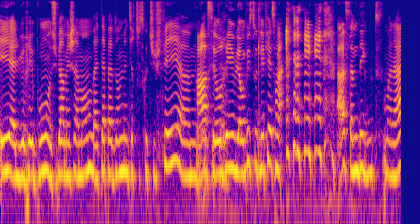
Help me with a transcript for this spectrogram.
et elle lui répond super méchamment bah t'as pas besoin de me dire tout ce que tu fais euh, Ah, c'est horrible. Et en plus, toutes les filles, elles sont là. ah, ça me dégoûte. Voilà,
